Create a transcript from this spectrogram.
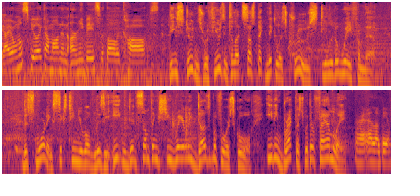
Yeah, I almost feel like I'm on an army base with all the cops. These students refusing to let suspect Nikolas Cruz steal it away from them. This morning, 16 year old Lizzie Eaton did something she rarely does before school eating breakfast with her family. All right, I love you.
